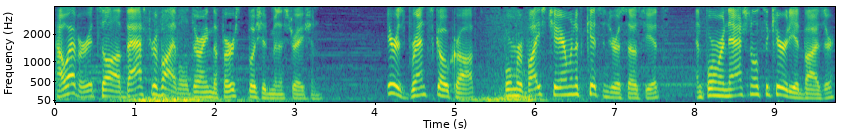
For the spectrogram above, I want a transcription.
However, it saw a vast revival during the first Bush administration. Here is Brent Scowcroft, former vice chairman of Kissinger Associates and former national security advisor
